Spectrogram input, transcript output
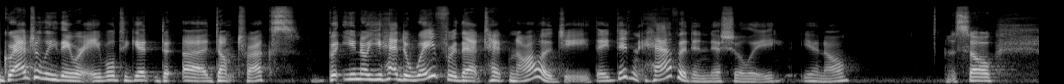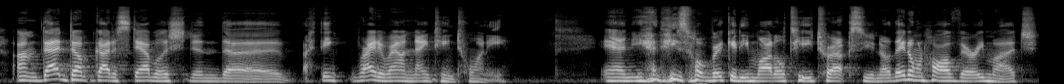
gradually, they were able to get uh, dump trucks, but, you know, you had to wait for that technology. They didn't have it initially, you know. So um, that dump got established in the, I think, right around 1920. And you had these old rickety Model T trucks, you know, they don't haul very much.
